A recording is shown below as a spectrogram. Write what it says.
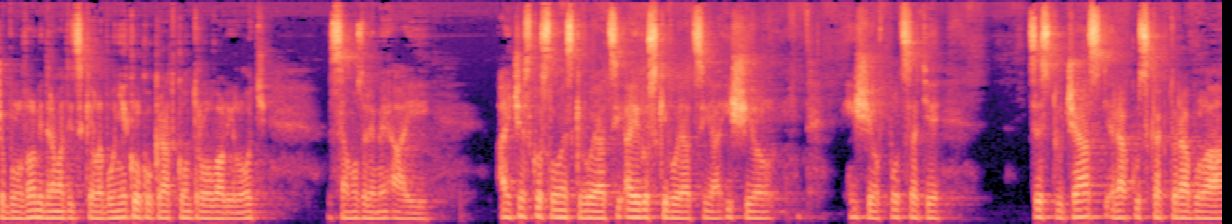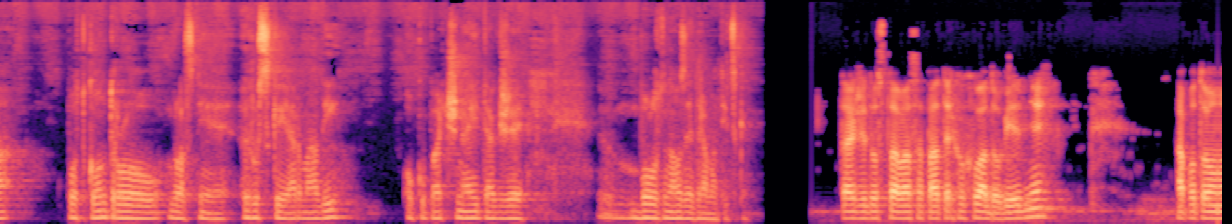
Čo bolo veľmi dramatické, lebo niekoľkokrát kontrolovali loď, samozrejme aj, aj československí vojaci, aj ruskí vojaci a išiel, išiel v podstate cez tú časť Rakúska, ktorá bola pod kontrolou vlastne ruskej armády okupačnej, takže um, bolo to naozaj dramatické. Takže dostáva sa Páter Chochová do Viedne a potom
